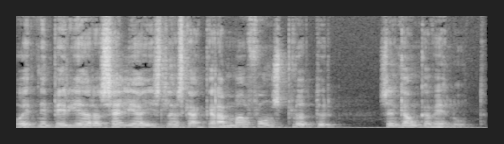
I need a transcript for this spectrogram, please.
og einni byrjar að selja íslenska grammafónsplötur sem ganga vel út.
